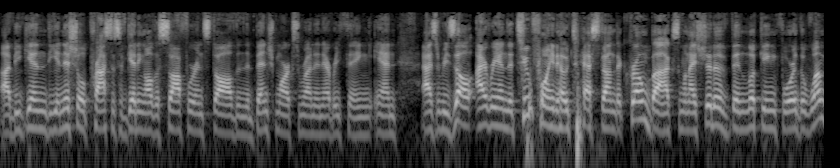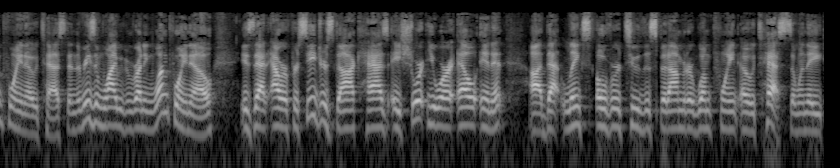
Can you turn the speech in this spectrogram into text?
uh, begin the initial process of getting all the software installed and the benchmarks run and everything. And as a result, I ran the 2.0 test on the Chromebox when I should have been looking for the 1.0 test. And the reason why we've been running 1.0 is that our procedures doc has a short URL in it uh, that links over to the speedometer 1.0 test. So when they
